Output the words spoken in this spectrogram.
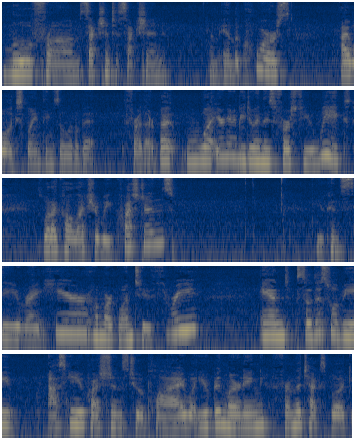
move from section to section, in the course, I will explain things a little bit further. But what you're going to be doing these first few weeks is what I call lecture week questions. You can see right here, homework one, two, three. And so this will be asking you questions to apply what you've been learning from the textbook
